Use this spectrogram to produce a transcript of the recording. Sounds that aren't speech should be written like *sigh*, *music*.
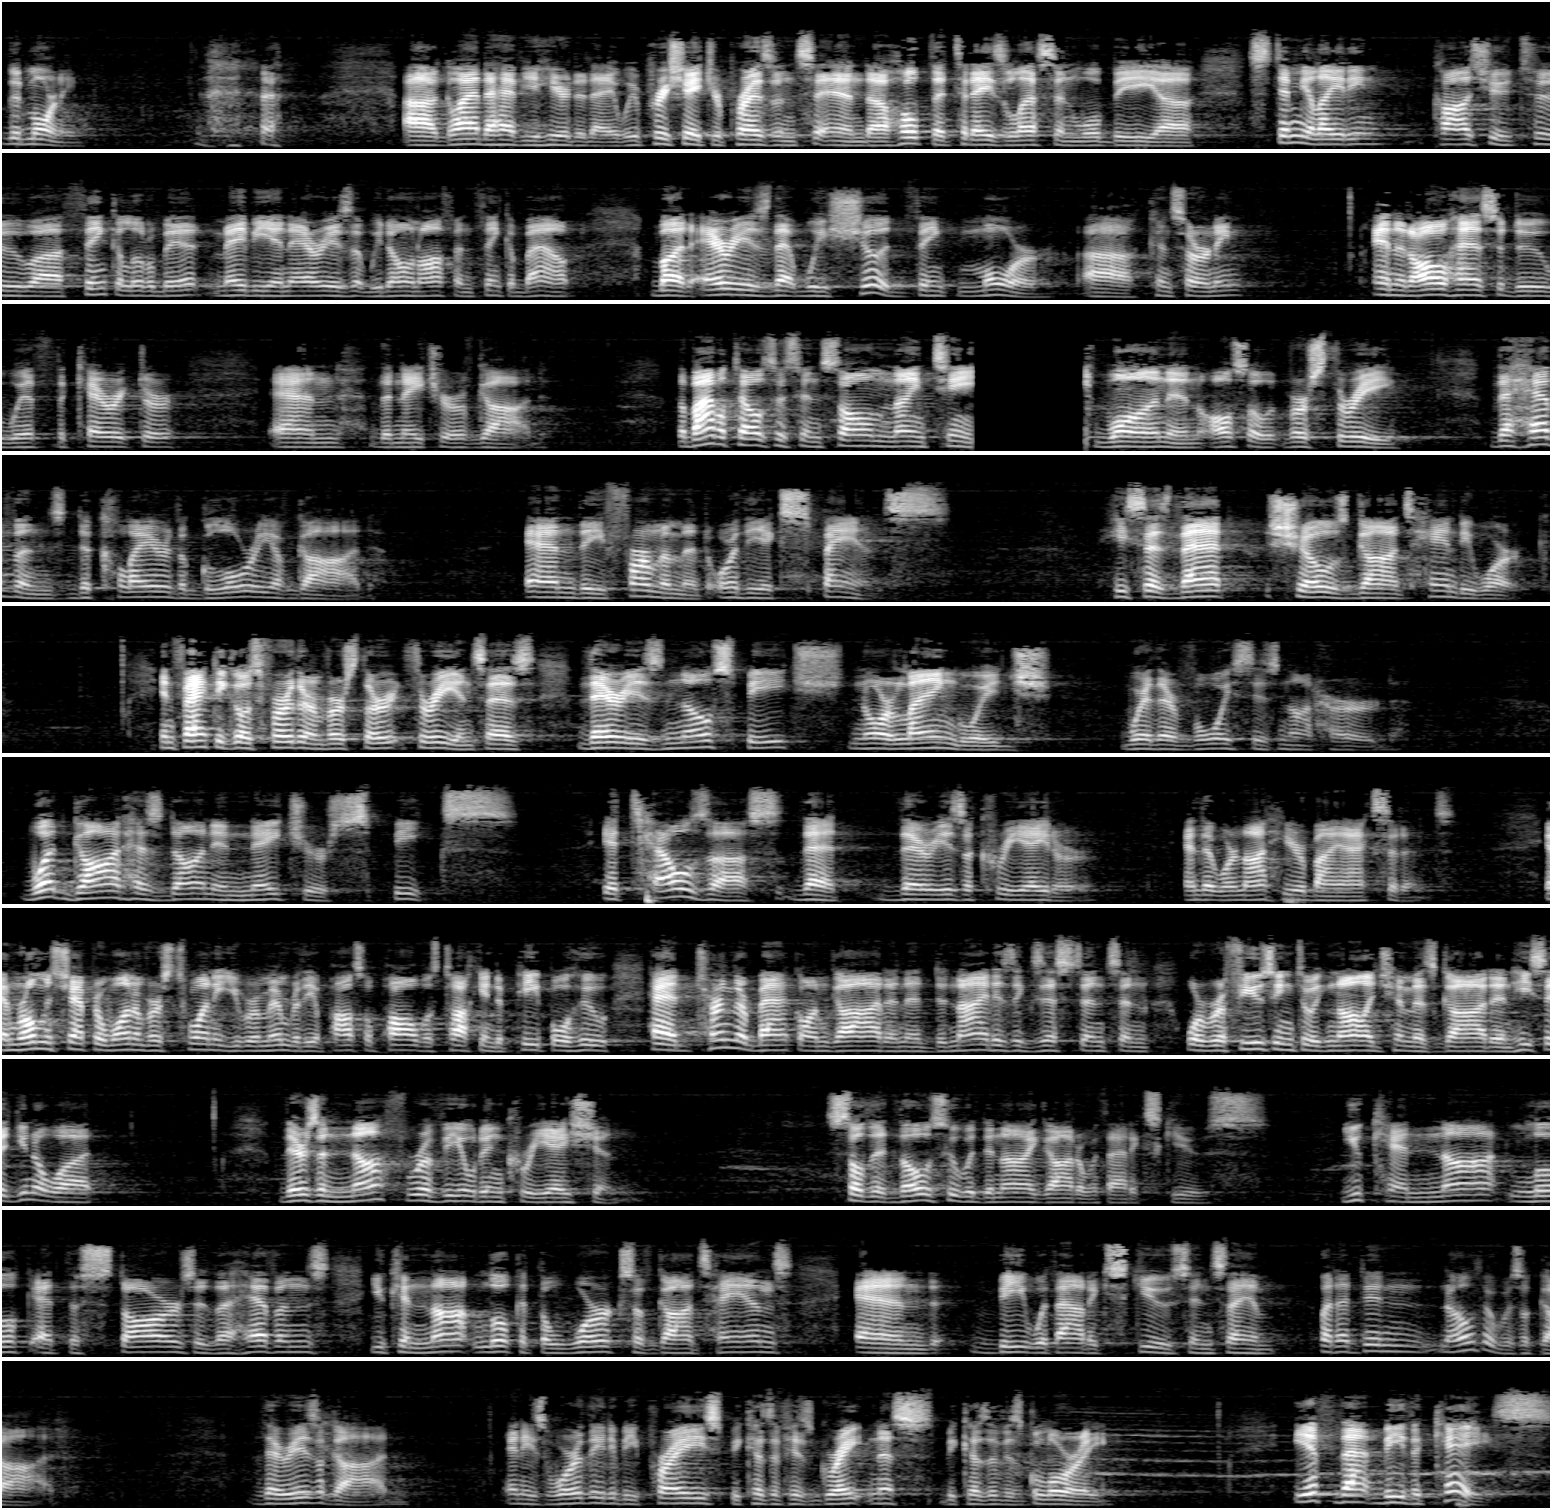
Good morning. *laughs* uh, glad to have you here today. We appreciate your presence and uh, hope that today's lesson will be uh, stimulating, cause you to uh, think a little bit, maybe in areas that we don't often think about, but areas that we should think more uh, concerning. And it all has to do with the character and the nature of God. The Bible tells us in Psalm 19, 1 and also verse 3 the heavens declare the glory of God, and the firmament or the expanse. He says that shows God's handiwork. In fact, he goes further in verse 3 and says, There is no speech nor language where their voice is not heard. What God has done in nature speaks. It tells us that there is a creator and that we're not here by accident. In Romans chapter 1 and verse 20, you remember the Apostle Paul was talking to people who had turned their back on God and had denied his existence and were refusing to acknowledge him as God. And he said, You know what? There's enough revealed in creation so that those who would deny God are without excuse. You cannot look at the stars of the heavens. You cannot look at the works of God's hands and be without excuse in saying, But I didn't know there was a God. There is a God, and He's worthy to be praised because of His greatness, because of His glory. If that be the case,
